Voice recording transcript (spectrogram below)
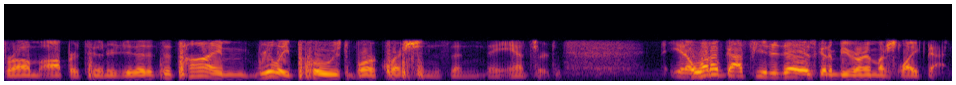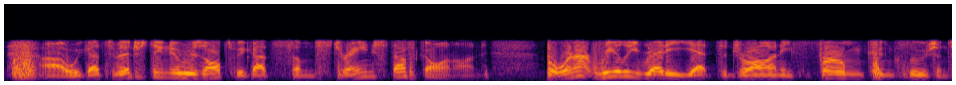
from Opportunity that at the time really posed more questions than they answered you know what I've got for you today is going to be very much like that. Uh, we got some interesting new results. We got some strange stuff going on, but we're not really ready yet to draw any firm conclusions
